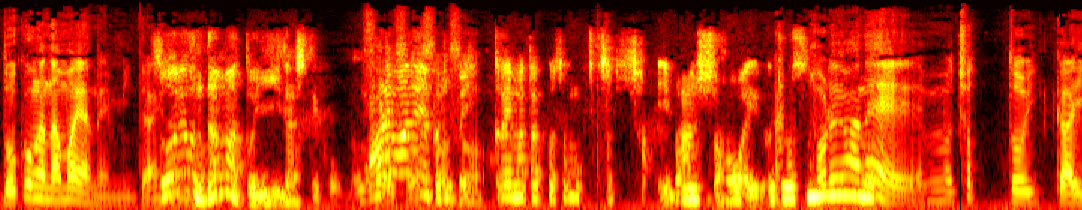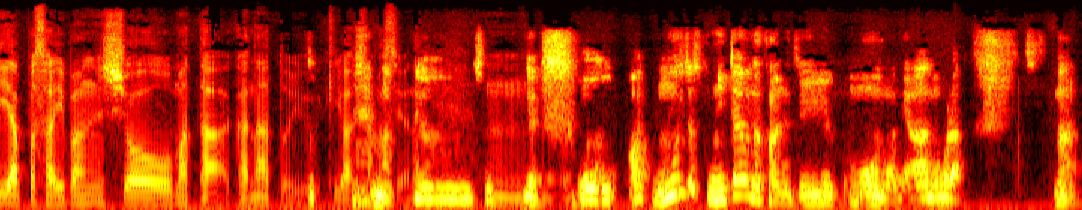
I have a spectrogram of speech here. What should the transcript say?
どこが生やねんみたいな。それを生と言い出してこう。あれはね、やっぱちょっと一回またこう、その、ちょっと裁判した方がいい気がする。これは、ね、もうちょっと一回やっぱ裁判所またかなという気がしますよね。うんそううんで、おあもう一つ似たような感じで思うのはね、あの、ほら、まあ、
